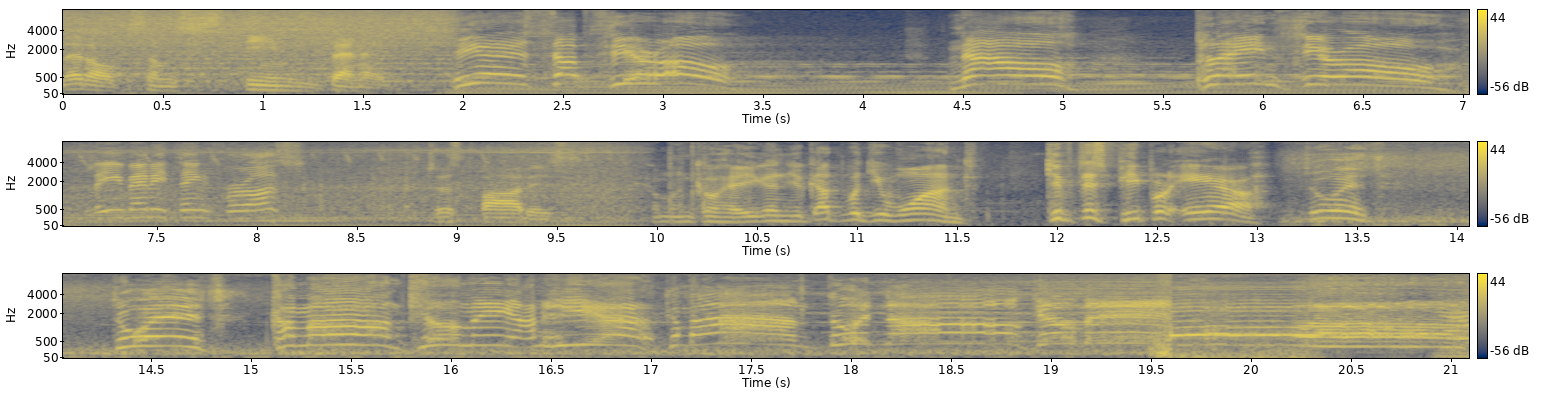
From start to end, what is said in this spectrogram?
Let off some steam, Bennett. Here is Sub-Zero. Now, Plain Zero. Leave anything for us? Just bodies. Come on, Cohagen. You got what you want. Give these people air. Do it. Do it! Come on, kill me. I'm here. Come on, do it now. Kill me. Oh,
